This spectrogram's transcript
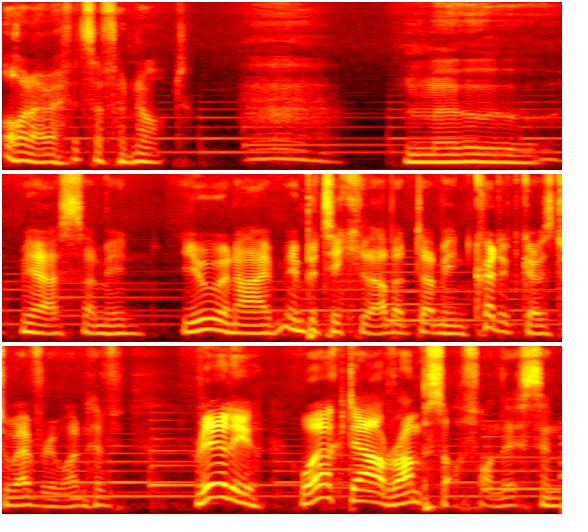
all our efforts are for naught. Moo. Yes, I mean, you and I in particular, but I mean, credit goes to everyone, have really worked our rumps off on this. And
